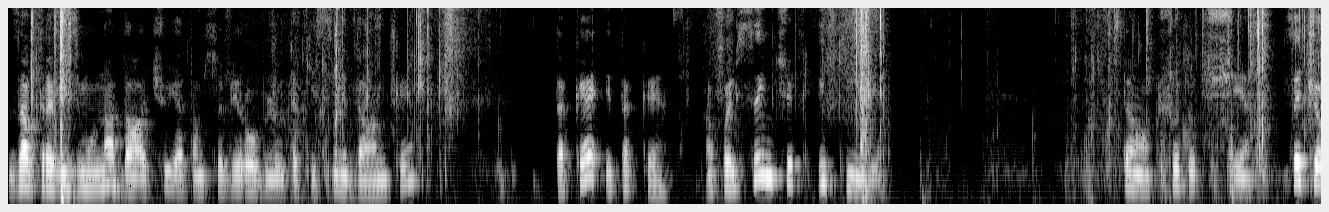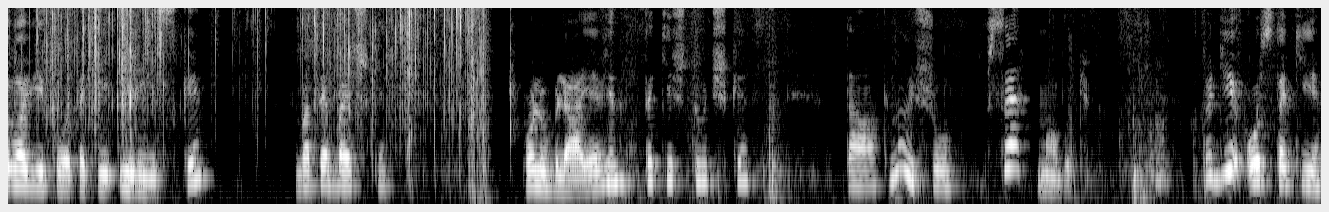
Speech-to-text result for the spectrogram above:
Завтра візьму на дачу. Я там собі роблю такі сніданки. Таке і таке. Апельсинчик і ківі. Так, що тут ще? Це чоловіку такі іріски в АТБшки. Полюбляє він такі штучки. Так, ну і що? Все, мабуть. Тоді ось такі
